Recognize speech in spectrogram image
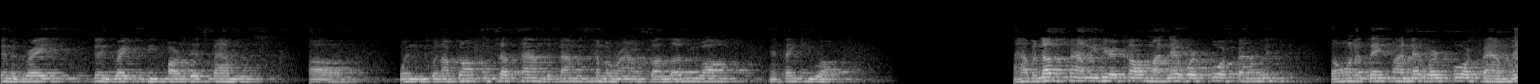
Been a great, been great to be part of this family. Uh, when when I've gone through tough times, the family's come around. So I love you all and thank you all. I have another family here called my Network Four family. So I want to thank my Network Four family.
